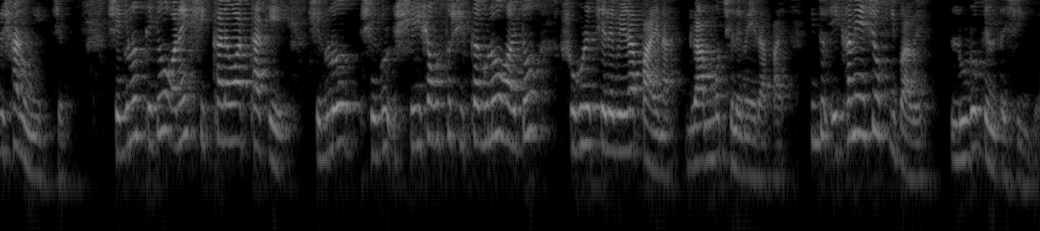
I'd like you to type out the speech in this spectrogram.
কৃষাণু নিচ্ছে। সেগুলোর থেকেও অনেক শিক্ষা নেওয়ার থাকে। সেগুলো সেগুলো সেই সমস্ত শিক্ষাগুলোও হয়তো শহরের ছেলেমেয়েরা পায় না, গ্রাম্য ছেলেমেয়েরা পায়। কিন্তু এখানে এসেও কি পাবে? লুডো খেলতে শিখবে।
